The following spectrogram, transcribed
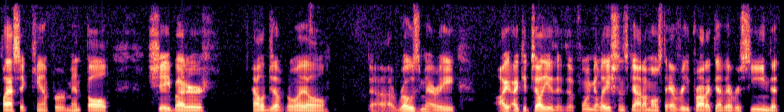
classic camphor, menthol, shea butter, halibut oil, uh, rosemary. I, I, could tell you that the formulation's got almost every product I've ever seen that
